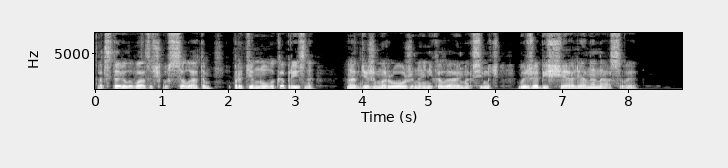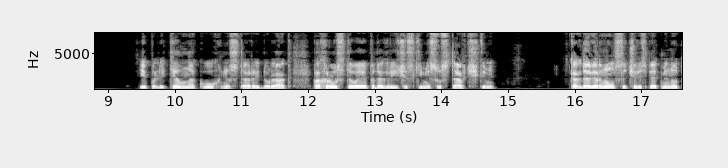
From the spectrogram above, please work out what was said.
Отставила вазочку с салатом, протянула капризно. — А где же мороженое, Николай Максимович? Вы же обещали ананасовое. И полетел на кухню старый дурак, похрустывая подогрическими суставчиками. Когда вернулся через пять минут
